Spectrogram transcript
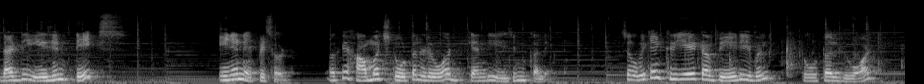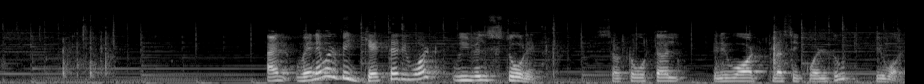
that the agent takes in an episode okay? How much total reward can the agent collect so we can create a variable total reward. And whenever we get the reward we will store it. So total reward plus equal to reward.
